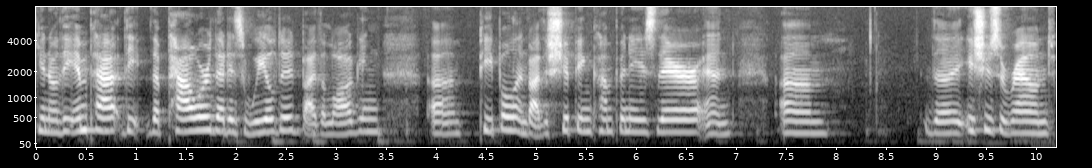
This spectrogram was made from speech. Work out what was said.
you know, the impact, the, the power that is wielded by the logging uh, people and by the shipping companies there, and um, the issues around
